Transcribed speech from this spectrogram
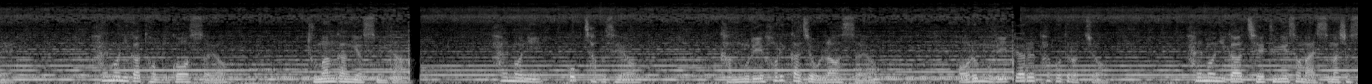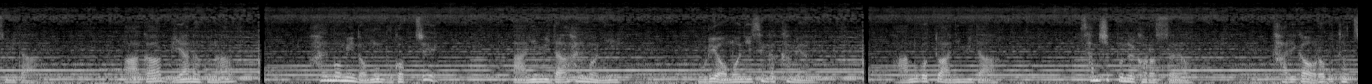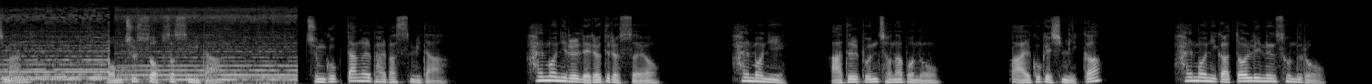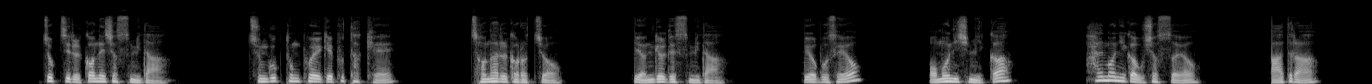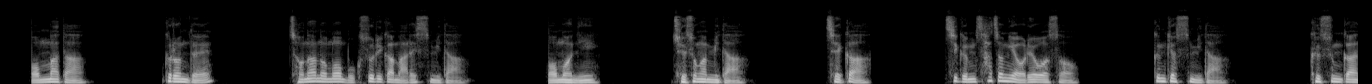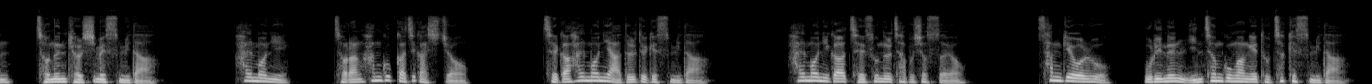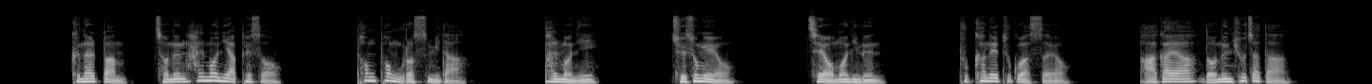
할머니가 더 무거웠어요. 두만강이었습니다. 할머니, 꼭 잡으세요. 강물이 허리까지 올라왔어요. 얼음물이 뼈를 파고들었죠. 할머니가 제 등에서 말씀하셨습니다. 아가, 미안하구나. 할멈이 너무 무겁지? 아닙니다, 할머니. 우리 어머니 생각하면 아무것도 아닙니다. 30분을 걸었어요. 다리가 얼어붙었지만 멈출 수 없었습니다. 중국 땅을 밟았습니다. 할머니를 내려드렸어요. 할머니, 아들분 전화번호 알고 계십니까? 할머니가 떨리는 손으로 쪽지를 꺼내셨습니다. 중국 동포에게 부탁해 전화를 걸었죠. 연결됐습니다. 여보세요? 어머니십니까? 할머니가 우셨어요. 아들아, 엄마다. 그런데 전화 너머 목소리가 말했습니다. 어머니, 죄송합니다. 제가 지금 사정이 어려워서 끊겼습니다. 그 순간 저는 결심했습니다. 할머니, 저랑 한국까지 가시죠. 제가 할머니 아들 되겠습니다. 할머니가 제 손을 잡으셨어요. 3개월 후 우리는 인천공항에 도착했습니다. 그날 밤 저는 할머니 앞에서 펑펑 울었습니다. 할머니, 죄송해요. 제 어머니는 북한에 두고 왔어요. 아가야, 너는 효자다.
